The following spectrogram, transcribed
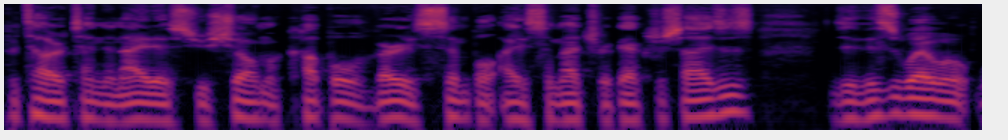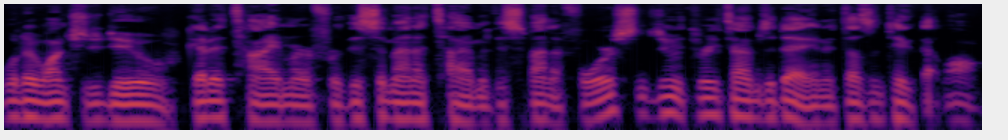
patellar tendonitis, you show them a couple very simple isometric exercises. Say, This is what, what I want you to do. Get a timer for this amount of time with this amount of force and do it three times a day. And it doesn't take that long.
